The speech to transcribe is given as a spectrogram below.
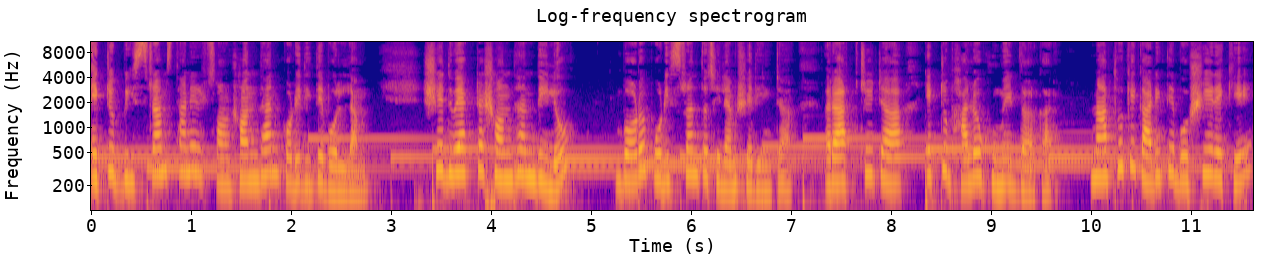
একটু বিশ্রাম স্থানের সন্ধান করে দিতে বললাম। সে দু একটা সন্ধান দিল। বড় পরিশ্রান্ত ছিলাম সেদিনটা। রাত্রিটা একটু ভালো ঘুমের দরকার। নাথকে গাড়িতে বসিয়ে রেখে,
